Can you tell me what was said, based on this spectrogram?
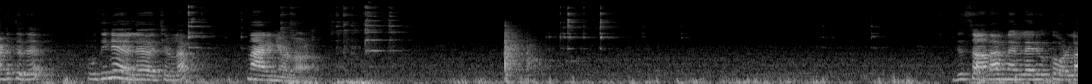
അടുത്തത് പുതിന ഇല വെച്ചുള്ള നാരങ്ങ വെള്ളമാണ്. ഇത് സാധാരണ എല്ലാവരും ഒക്കെ ഉള്ള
